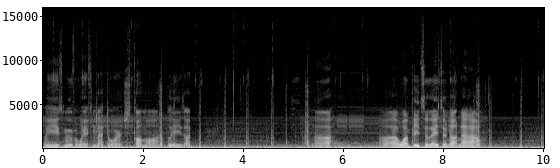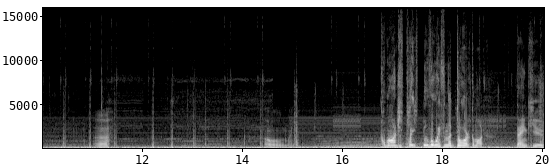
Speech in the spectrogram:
please move away from that door. Just come on, please. I. want pizza later, not now. Uh. Oh my. Come on, just please move away from the door. Come on. Thank you.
